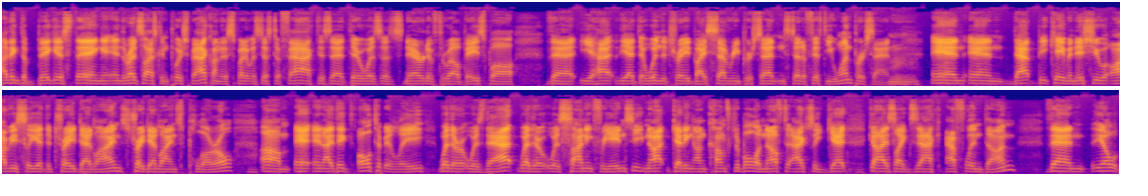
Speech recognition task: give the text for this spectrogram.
I think the biggest thing, and the Red Sox can push back on this, but it was just a fact, is that there was this narrative throughout baseball that you had you had to win the trade by seventy percent instead of fifty one percent, Mm-hmm. and and that became an issue obviously at the trade deadlines, trade deadlines plural, um, and, and I think ultimately whether it was that, whether it was signing free agency, not getting uncomfortable enough to actually get guys like Zach Eflin done then you know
